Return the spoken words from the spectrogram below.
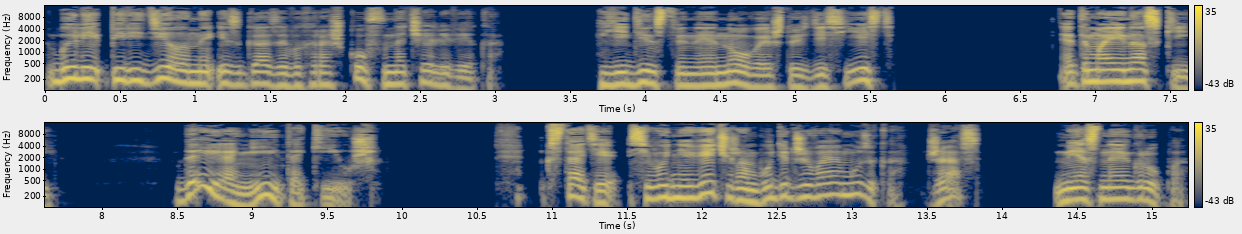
Были переделаны из газовых рожков в начале века. Единственное новое, что здесь есть, — это мои носки. Да и они такие уж. Кстати, сегодня вечером будет живая музыка, джаз. Местная группа.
